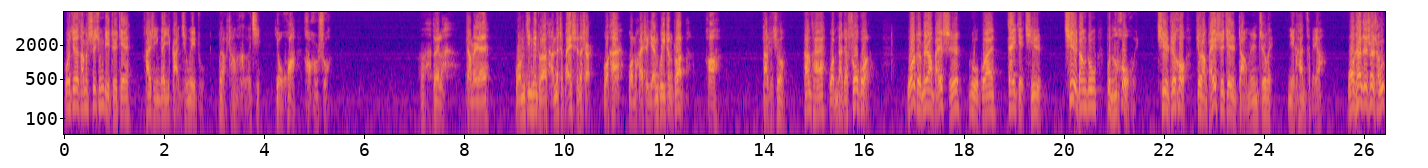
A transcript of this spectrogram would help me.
我觉得咱们师兄弟之间还是应该以感情为主，不要伤了和气。有话好好说。啊，对了，掌门人，我们今天主要谈的是白石的事儿，我看我们还是言归正传吧。好，大师兄，刚才我们大家说过了，我准备让白石入关斋戒七日，七日当中不能后悔，七日之后就让白石接任掌门人之位。你看怎么样？我看这事成，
